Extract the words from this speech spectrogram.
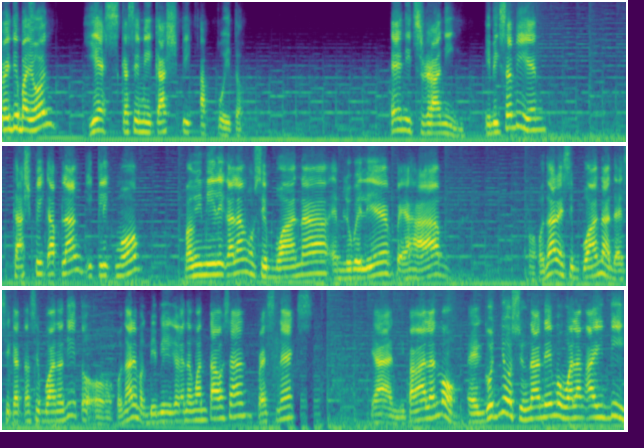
Pwede ba yon? Yes, kasi may cash pick up po ito. And it's running. Ibig sabihin, cash pick up lang, i-click mo, mamimili ka lang kung Cebuana, M. Luwelier, Pehab. O kunwari, Cebuana, dahil sikat ng Cebuana dito. O kunwari, magbibigay ka ng 1,000, press next. Yan, ipangalan mo. Eh, good news, yung nanay mo walang ID.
